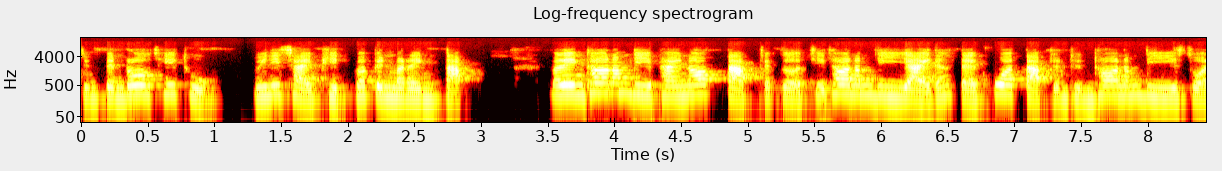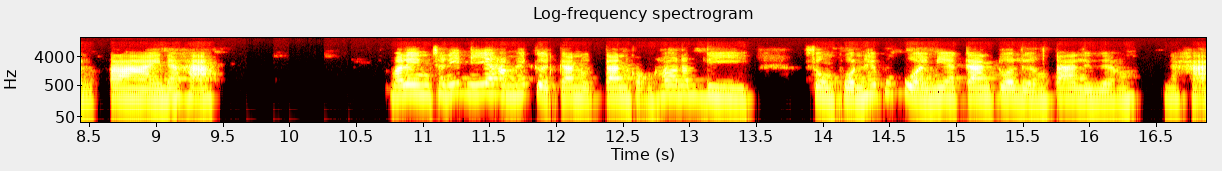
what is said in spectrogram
จึงเป็นโรคที่ถูกวินิจฉัยผิดว่าเป็นมะเร็งตับมะเร็งท่อน้ำดีภายนอกตับจะเกิดที่ท่อน้ำดีใหญ่ตั้งแต่ขั้วตับจนถึงท่อน้ำดีส่วนปลายนะคะ มะเร็งชนิดนี้จะทำให้เกิดการอุดตันของท่อน้ำดี ส่งผลให้ผู้ป่วยมีอาการตัวเหลืองตาเหลืองนะคะ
